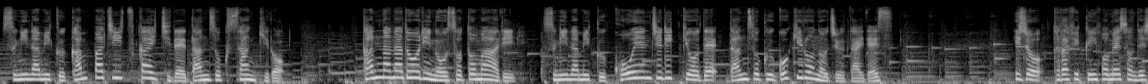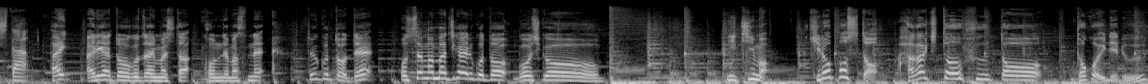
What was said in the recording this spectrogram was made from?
杉並区カンパチ塚市で断続3キロ。環七通りの外回り杉並区高円寺陸橋で断続5キロの渋滞です。以上 traffic information でした。はいありがとうございました。混んでますね。ということでおっさんが間違えること五七五日もキロポストはがきと封筒どこ入れる？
